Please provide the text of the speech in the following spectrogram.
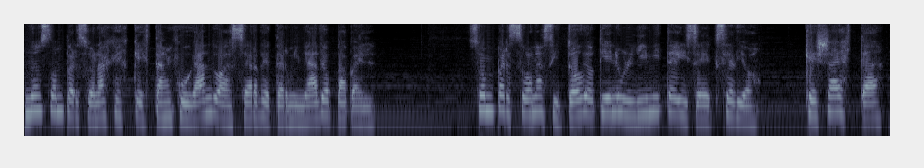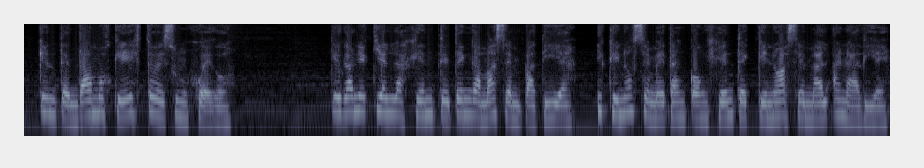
No son personajes que están jugando a hacer determinado papel. Son personas y todo tiene un límite y se excedió. Que ya está, que entendamos que esto es un juego. Que gane quien la gente tenga más empatía, y que no se metan con gente que no hace mal a nadie.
